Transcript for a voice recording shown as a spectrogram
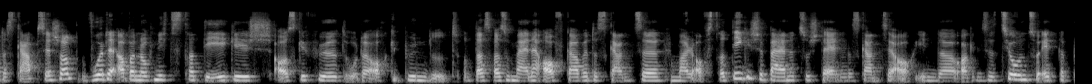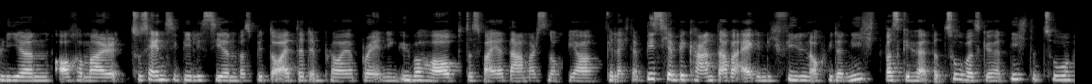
Das gab es ja schon, wurde aber noch nicht strategisch ausgeführt oder auch gebündelt. Und das war so meine Aufgabe, das Ganze mal auf strategische Beine zu stellen, das Ganze auch in der Organisation zu etablieren, auch einmal zu sensibilisieren, was bedeutet Employer Branding überhaupt. Das war ja damals noch, ja, vielleicht ein bisschen bekannt, aber eigentlich vielen auch wieder nicht. Was gehört dazu, was gehört nicht dazu?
